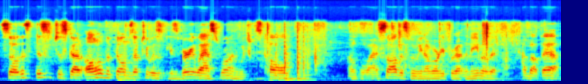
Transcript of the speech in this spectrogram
So this this just got all of the films up to his, his very last one, which was called. Oh boy, I saw this movie and I've already forgotten the name of it. How about that?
